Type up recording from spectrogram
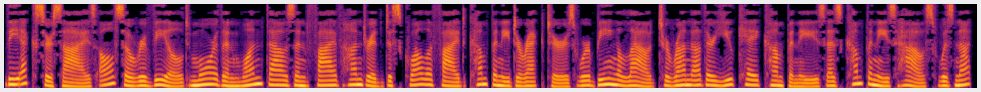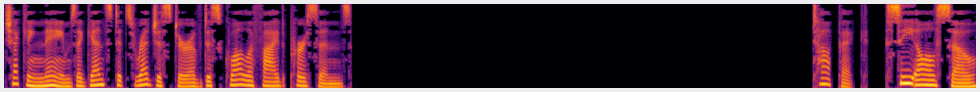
The exercise also revealed more than 1,500 disqualified company directors were being allowed to run other UK companies as Companies House was not checking names against its register of disqualified persons. Topic. See also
